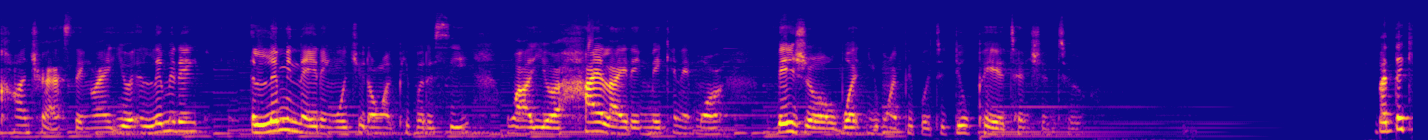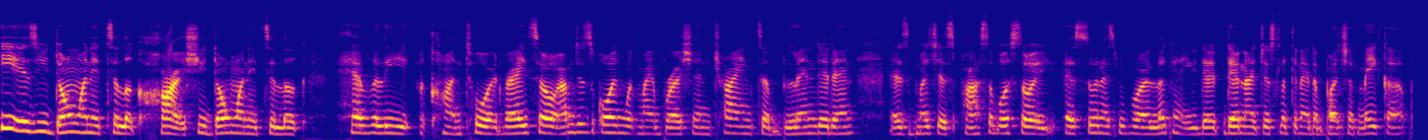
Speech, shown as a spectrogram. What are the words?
contrasting right? You're eliminating eliminating what you don't want people to see while you're highlighting making it more visual what you want people to do pay attention to but the key is you don't want it to look harsh. You don't want it to look heavily contoured, right? So I'm just going with my brush and trying to blend it in as much as possible. So as soon as people are looking at you, they're, they're not just looking at a bunch of makeup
